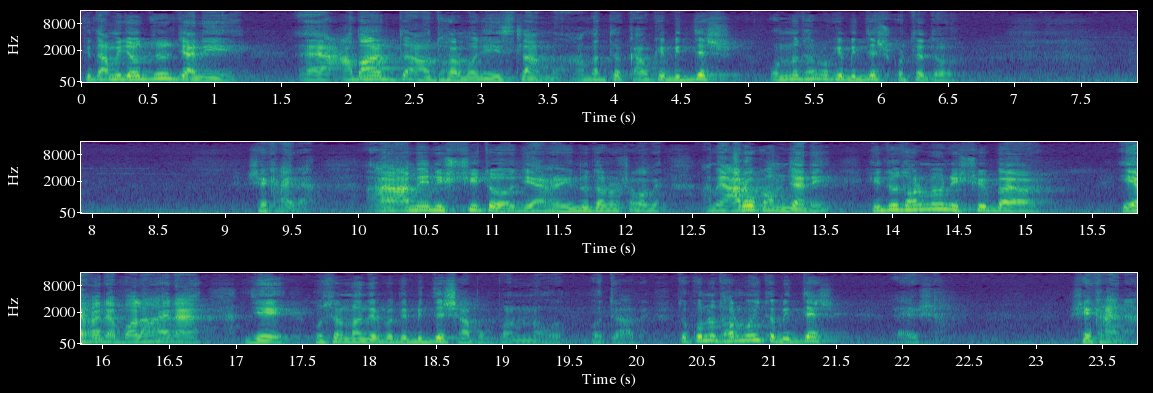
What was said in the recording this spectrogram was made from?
কিন্তু আমি যতদূর জানি আমার ধর্ম যে ইসলাম, আমার তো কাউকে বিদ্বেষ, অন্য ধর্মকে বিদ্বেষ করতে তো শেখায় না। আর আমি নিশ্চিত যে হিন্দু ধর্ম সম্পর্কে আমি আরও কম জানি, হিন্দু ধর্মেও নিশ্চয়ই ইয়ে হয় না, বলা হয় না যে মুসলমানদের প্রতি বিদ্বেষ আপন্ন হতে হবে। তো কোনো ধর্মই তো বিদ্বেষ শেখায় না।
